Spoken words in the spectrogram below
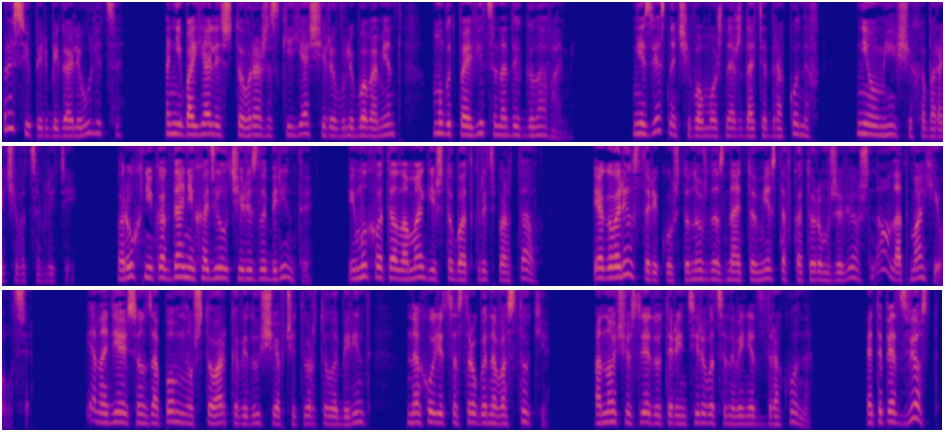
рысью перебегали улицы. Они боялись, что вражеские ящеры в любой момент могут появиться над их головами. Неизвестно, чего можно ожидать от драконов, не умеющих оборачиваться в людей. Рух никогда не ходил через лабиринты. Ему хватало магии, чтобы открыть портал. Я говорил старику, что нужно знать то место, в котором живешь, но он отмахивался. Я надеюсь, он запомнил, что арка, ведущая в четвертый лабиринт, находится строго на востоке, а ночью следует ориентироваться на венец дракона. Это пять звезд,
